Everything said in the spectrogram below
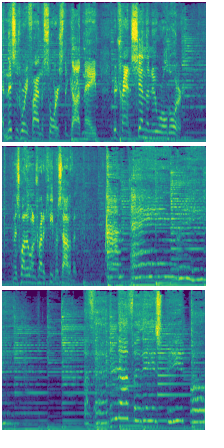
And this is where we find the source that God made to transcend the New World Order. And that's why they want to try to keep us out of it. I'm angry. I've had enough of these people.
